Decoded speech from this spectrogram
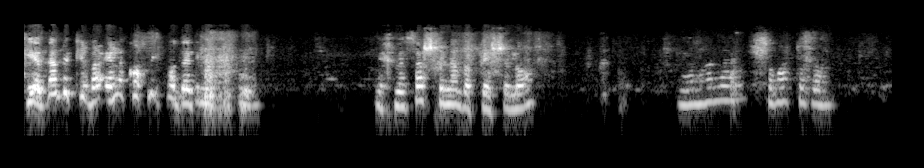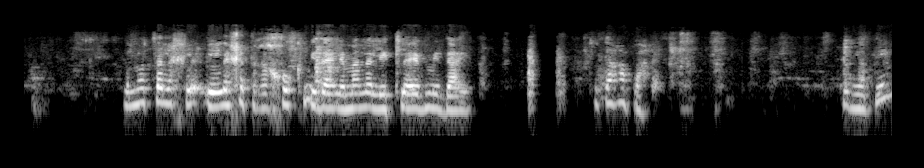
כי ידע בקרבה, אין לה כוח להתמודד עם הסיפור. נכנסה שכינה בפה שלו, היא אמרה לה, בשורה טובה. היא לא צריך ללכת רחוק מדי, למעלה להתלהב מדי. תודה רבה. אתם יודעים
